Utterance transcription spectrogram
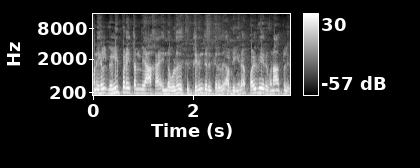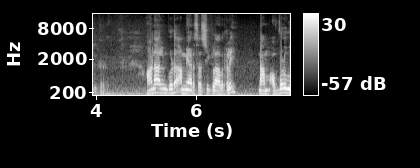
பணிகள் வெளிப்படைத்தன்மையாக இந்த உலகுக்கு தெரிந்திருக்கிறது அப்படிங்கிற பல்வேறு வினாக்கள் இருக்கிறது. ஆனாலும் கூட அம்மையார் சசிகலா அவர்களை நாம் அவ்வளவு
